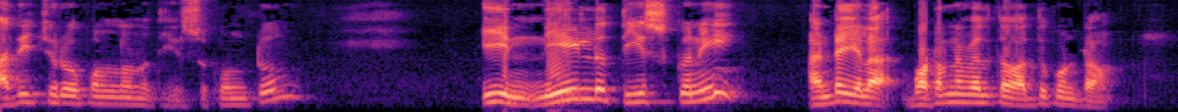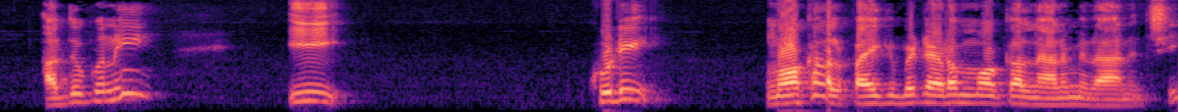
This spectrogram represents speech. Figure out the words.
ఆదిత్య రూపంలోనూ తీసుకుంటూ ఈ నీళ్ళు తీసుకుని అంటే ఇలా బొటన వెళ్తూ అద్దుకుంటాం. అద్దుకుని ఈ కుడి మోకాలు పైకి పెట్టి ఎడమ మోకాలు నేల మీద ఆనించి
